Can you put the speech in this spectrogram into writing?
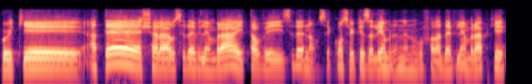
Porque até, Xará, você deve lembrar, e talvez. Você deve, não, você com certeza lembra, né? Não vou falar deve lembrar, porque.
